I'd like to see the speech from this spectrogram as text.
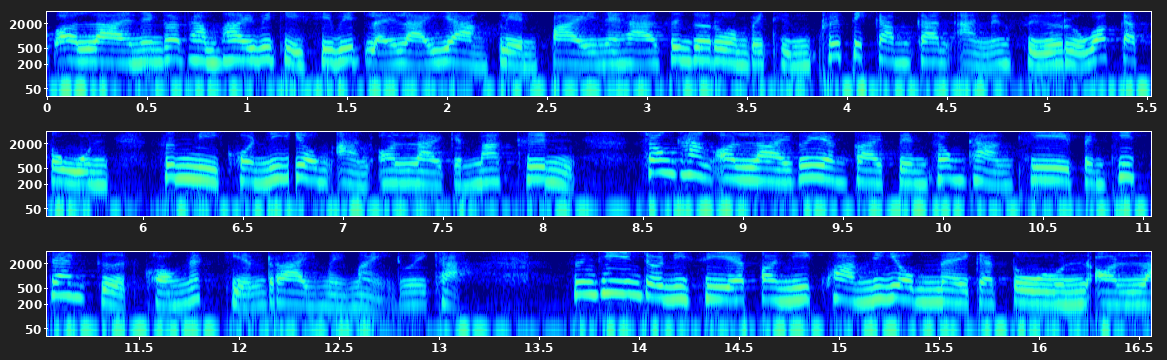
กออนไลน์นั้นก็ทำให้วิถีชีวิตหลาย ๆ อย่างเปลี่ยนไปนะคะ ซึ่งก็รวมไปถึงพฤติกรรมการอ่านหนังสือหรือว่าการ์ตูน ซึ่งมีคนนิยมอ่านออนไลน์กันมากขึ้น ช่องทางออนไลน์ก็ยังกลายเป็นช่องทางที่เป็นที่แจ้งเกิดของนักเขียนรายใหม่ ๆ ด้วยค่ะซึ่งที่อินโดนีเซียตอนนี้ความนิยมในการ์ตูนออนไล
